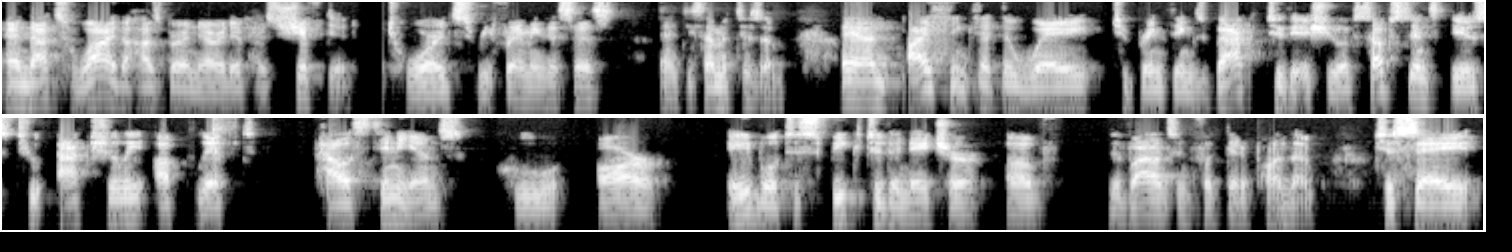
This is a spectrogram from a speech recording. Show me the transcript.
And that's why the Hasbara narrative has shifted towards reframing this as anti Semitism. And I think that the way to bring things back to the issue of substance is to actually uplift Palestinians who are able to speak to the nature of the violence inflicted upon them. To say,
